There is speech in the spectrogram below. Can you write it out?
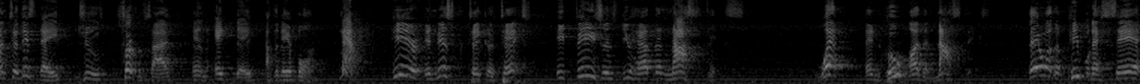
Until this day, Jews circumcised on the eighth day after they were born. Now, here in this particular text, Ephesians, you have the Gnostics. What and who are the Gnostics? They were the people that said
